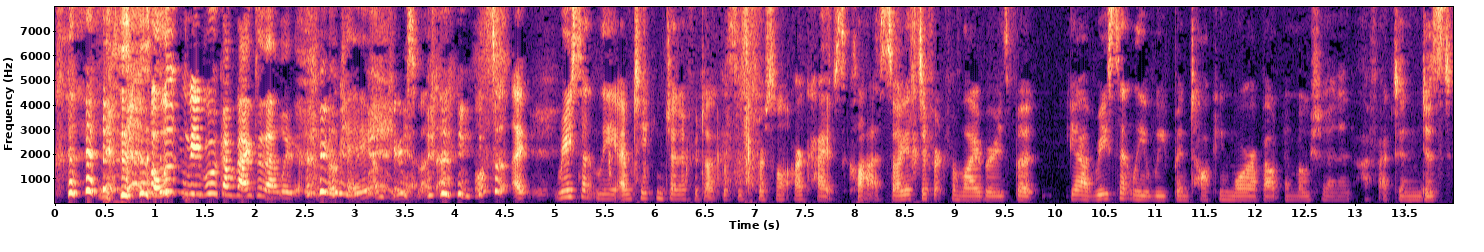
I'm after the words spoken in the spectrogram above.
but we'll, maybe we'll come back to that later. Okay, I'm curious about that. Also, I recently I'm taking Jennifer Douglas's personal archives class, so I guess different from libraries, but yeah, recently we've been talking more about emotion and affect and just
